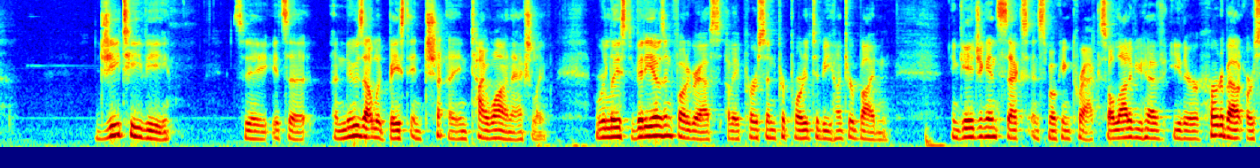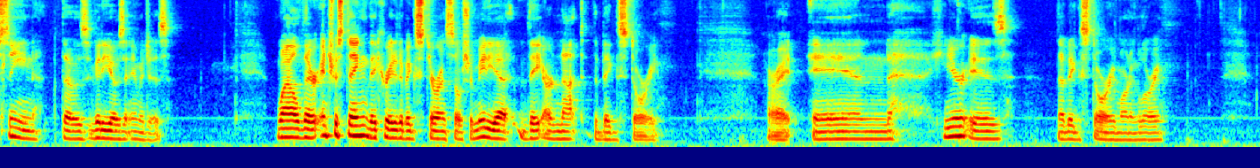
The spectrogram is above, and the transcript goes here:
GTV, it's a, it's a, a news outlet based in, in Taiwan, actually, released videos and photographs of a person purported to be Hunter Biden engaging in sex and smoking crack. So a lot of you have either heard about or seen those videos and images. While they're interesting, they created a big stir on social media. They are not the big story. All right, and here is the big story, Morning Glory.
